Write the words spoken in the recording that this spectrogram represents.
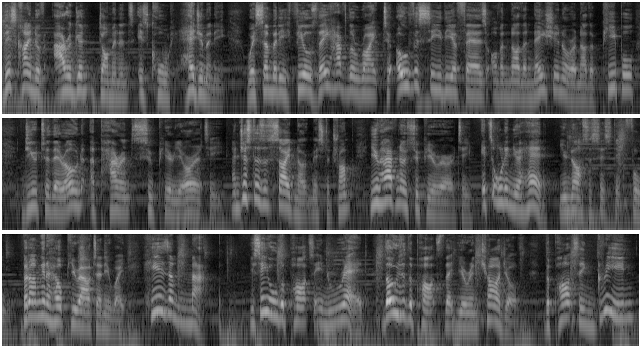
This kind of arrogant dominance is called hegemony, where somebody feels they have the right to oversee the affairs of another nation or another people due to their own apparent superiority. And just as a side note, Mr. Trump, you have no superiority. It's all in your head, you narcissistic fool. But I'm going to help you out anyway. Here's a map. You see all the parts in red? Those are the parts that you're in charge of. The parts in green,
